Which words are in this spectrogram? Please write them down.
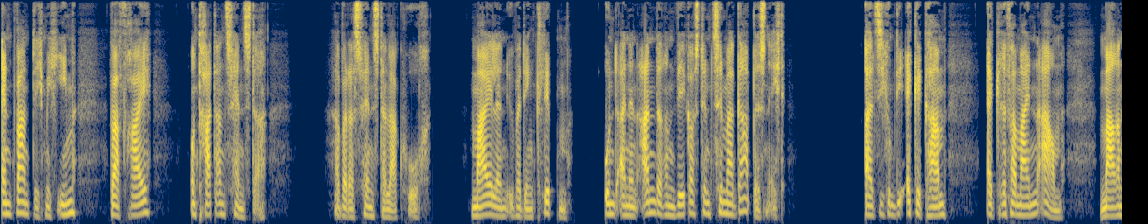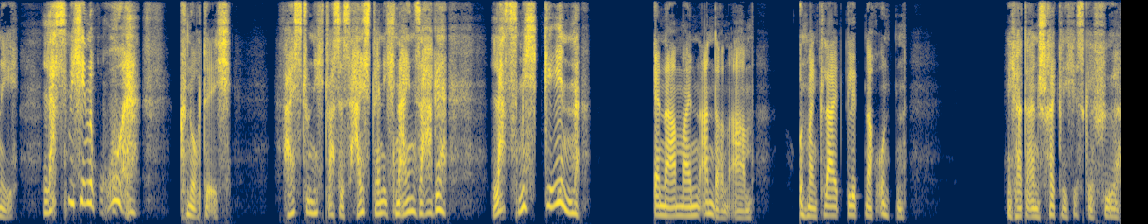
entwandte ich mich ihm, war frei und trat ans Fenster. Aber das Fenster lag hoch, Meilen über den Klippen, und einen anderen Weg aus dem Zimmer gab es nicht. Als ich um die Ecke kam, ergriff er meinen Arm. Marnie, lass mich in Ruhe, knurrte ich. Weißt du nicht, was es heißt, wenn ich Nein sage? Lass mich gehen! Er nahm meinen anderen Arm, und mein Kleid glitt nach unten. Ich hatte ein schreckliches Gefühl,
